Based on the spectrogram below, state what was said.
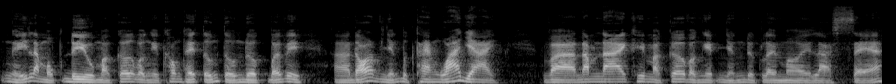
nghĩ là một điều mà cơ và nghiệp không thể tưởng tượng được bởi vì à, đó là những bậc thang quá dài. Và năm nay khi mà cơ và nghiệp nhận được lời mời là sẽ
